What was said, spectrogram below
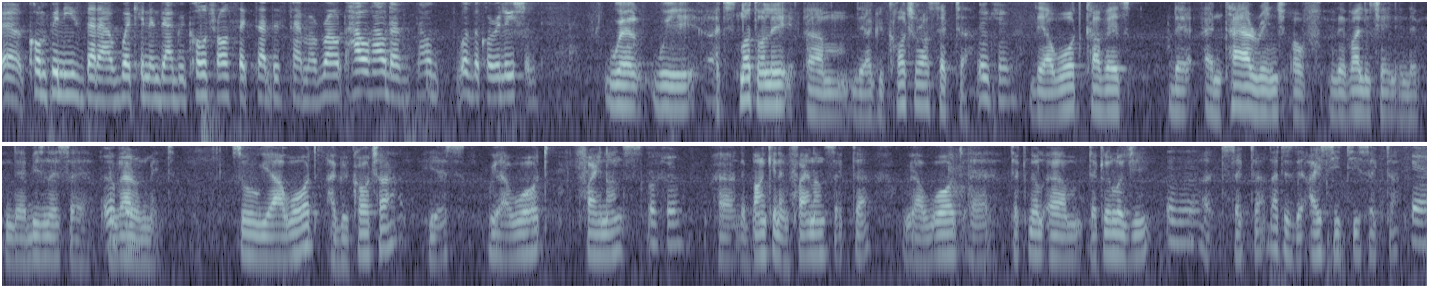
uh, companies that are working in the agricultural sector this time around? How, how does, how, what's the correlation? Well, we, it's not only um, the agricultural sector. Okay. The award covers the entire range of the value chain in the, in the business uh, okay. environment. So we award agriculture, yes. We award finance, okay uh, the banking and finance sector. We award uh, techno um, technology mm -hmm. sector, that is the ICT sector. Yeah.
